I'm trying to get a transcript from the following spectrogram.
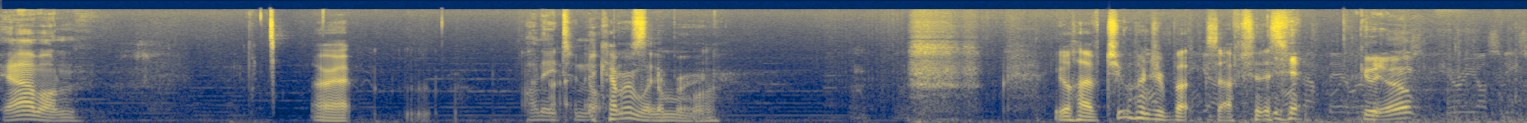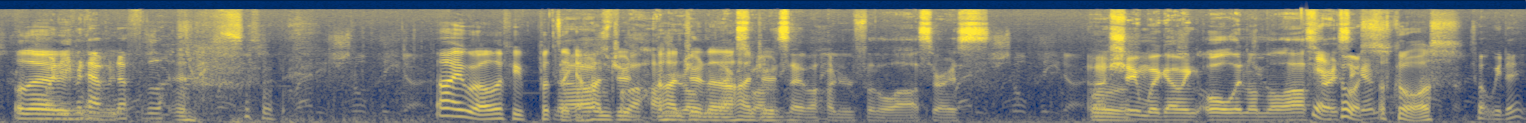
Come on. All right. I need to I not. can't be remember what number. broke. You'll have 200 bucks after this. yeah, good. Yep. Although, Don't even have enough for the Oh, he will if he puts like No, a I'll just put 100, 100 100 on and a one 100. and save 100 for the last race. And I assume we're going all in on the last Yeah, of race course. again. Of course. That's what we do.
